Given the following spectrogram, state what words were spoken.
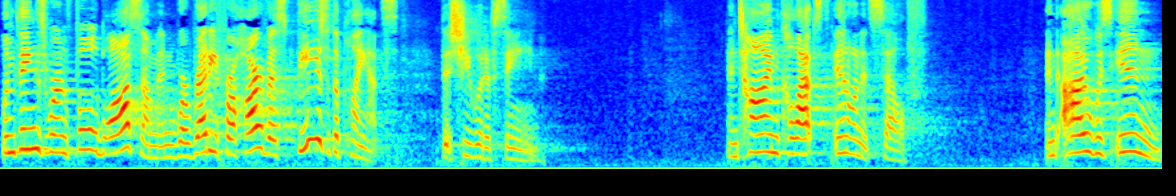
When things were in full blossom and were ready for harvest, these are the plants that she would have seen. And time collapsed in on itself. And I was in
